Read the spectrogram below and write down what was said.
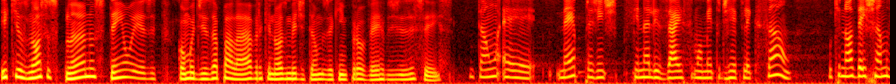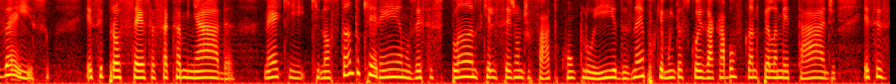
e que os nossos planos tenham êxito, como diz a palavra que nós meditamos aqui em Provérbios 16. Então, é, né, para a gente finalizar esse momento de reflexão, o que nós deixamos é isso: esse processo, essa caminhada, né, que, que nós tanto queremos, esses planos que eles sejam de fato concluídos, né, porque muitas coisas acabam ficando pela metade. Esses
